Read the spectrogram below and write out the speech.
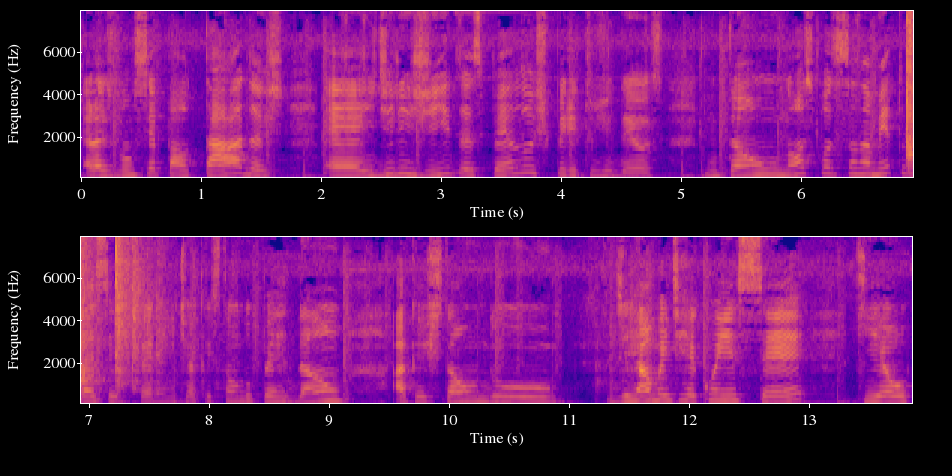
elas vão ser pautadas é, e dirigidas pelo Espírito de Deus. Então nosso posicionamento vai ser diferente, a questão do perdão, a questão do de realmente reconhecer que eu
